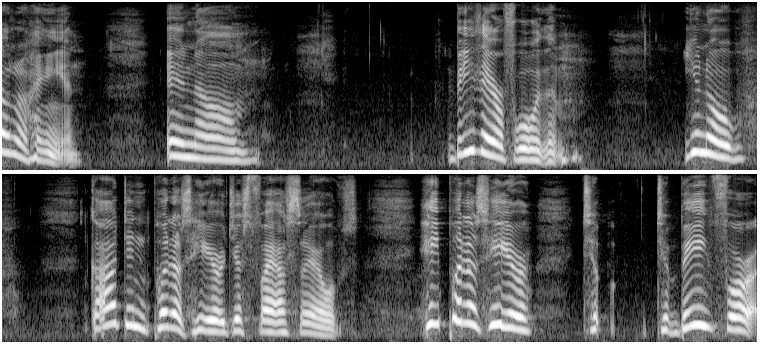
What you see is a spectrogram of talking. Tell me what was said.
out a hand and um, be there for them you know God didn't put us here just for ourselves. He put us here to, to be for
